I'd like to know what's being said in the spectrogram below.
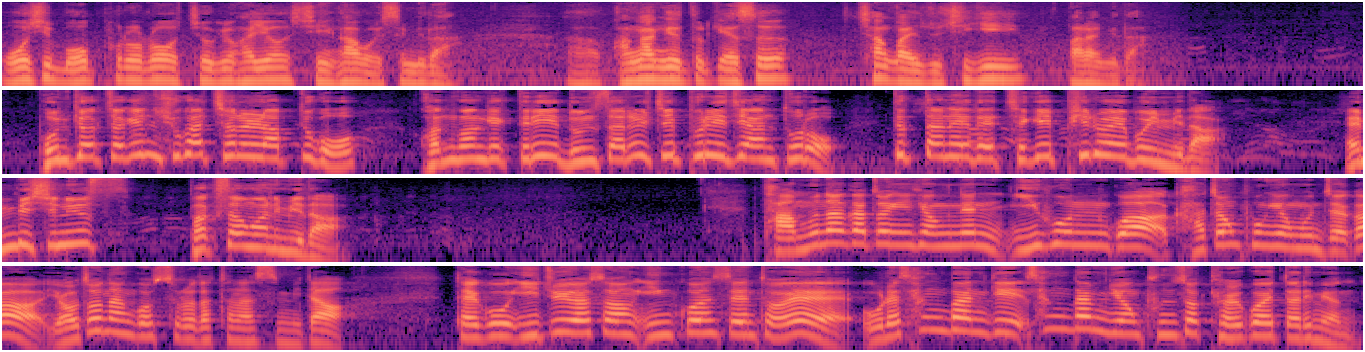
55%로 적용하여 시행하고 있습니다. 아, 관광객들께서 참가해 주시기 바랍니다. 본격적인 휴가철을 앞두고 관광객들이 눈살을 찌푸리지 않도록 특단의 대책이 필요해 보입니다. MBC 뉴스 박상환입니다. 다문화 가정이 겪는 이혼과 가정폭력 문제가 여전한 것으로 나타났습니다. 대구 이주여성 인권센터의 올해 상반기 상담 유형 분석 결과에 따르면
